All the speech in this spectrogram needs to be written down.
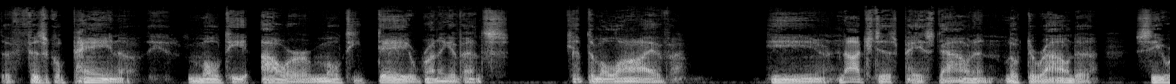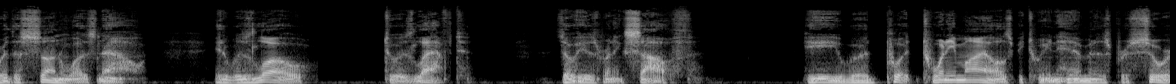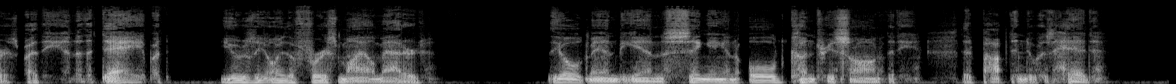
the physical pain of these multi hour, multi day running events kept him alive. He notched his pace down and looked around to see where the sun was now. It was low to his left, so he was running south. He would put 20 miles between him and his pursuers by the end of the day, but Usually only the first mile mattered. The old man began singing an old country song that he that popped into his head.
